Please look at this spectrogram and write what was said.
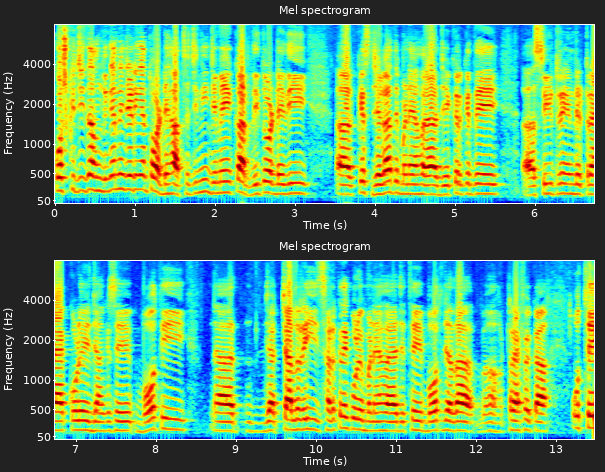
ਕੁਝ ਕੁ ਚੀਜ਼ਾਂ ਹੁੰਦੀਆਂ ਨੇ ਜਿਹੜੀਆਂ ਤੁਹਾਡੇ ਹੱਥ 'ਚ ਨਹੀਂ, ਜਿਵੇਂ ਘਰ ਦੀ ਤੁਹਾਡੇ ਦੀ ਕਿਸ ਜਗ੍ਹਾ ਤੇ ਬਣਿਆ ਹੋਇਆ, ਜੇਕਰ ਕਿਤੇ ਸੀ ਟ੍ਰੇਨ ਦੇ ਟਰੈਕ ਕੋਲੇ ਜਾਂ ਕਿਸੇ ਬਹੁਤ ਹੀ ਚੱਲ ਰਹੀ ਸੜਕ ਦੇ ਕੋਲੇ ਬਣਿਆ ਹੋਇਆ, ਜਿੱਥੇ ਬਹੁਤ ਜ਼ਿਆਦਾ ਟ੍ਰੈਫਿਕ ਆ, ਉੱਥੇ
